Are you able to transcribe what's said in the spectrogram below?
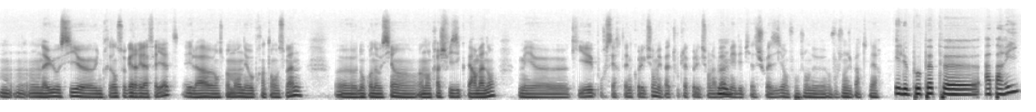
on, a eu aussi euh, une présence aux Galeries Lafayette. Et là, euh, en ce moment, on est au Printemps Haussmann. donc, on a aussi un, ancrage physique permanent, mais qui est pour certaines collections, mais pas toute la collection là-bas, mm. mais des pièces choisies en fonction, de, en fonction du partenaire. Et le pop-up à Paris,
